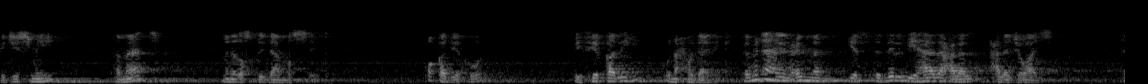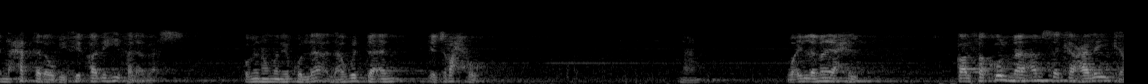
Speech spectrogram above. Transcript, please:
بجسمه فمات. من الاصطدام بالصيد وقد يكون بثقله ونحو ذلك. فمن أهل العلم من يستدل بهذا على على الجواز أن حتى لو بثقله فلا بأس. ومنهم من يقول لا لابد أن يجرحه. نعم. وإلا ما يحل. قال فكل ما أمسك عليك.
